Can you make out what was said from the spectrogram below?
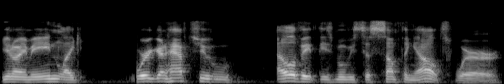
You know what I mean? Like we're going to have to elevate these movies to something else where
